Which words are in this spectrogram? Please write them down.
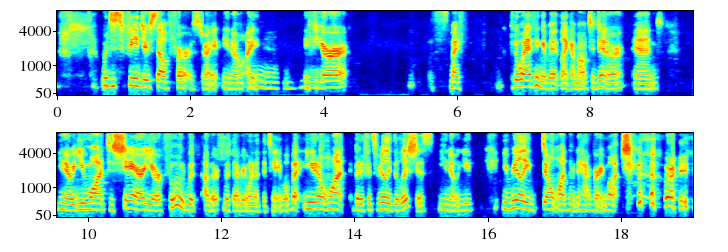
Which is feed yourself first right? You know i mm-hmm. if you're my the way i think of it like i'm out to dinner and you know you want to share your food with other with everyone at the table but you don't want but if it's really delicious you know you you really don't want them to have very much right?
